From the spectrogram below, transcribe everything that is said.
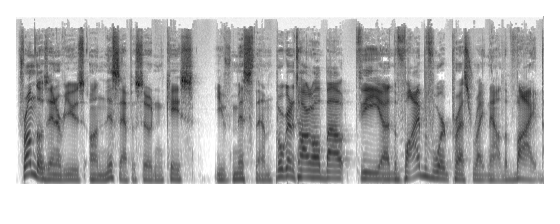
from those interviews on this episode in case you've missed them. We're going to talk all about the uh, the vibe of WordPress right now, the vibe.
